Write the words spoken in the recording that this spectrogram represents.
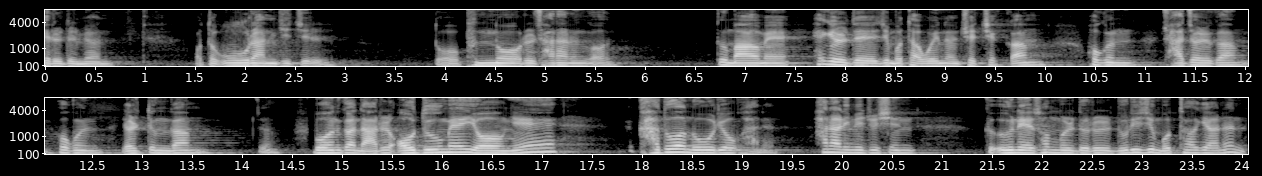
예를 들면 어떤 우울한 기질, 또 분노를 잘하는 것, 또 마음에 해결되지 못하고 있는 죄책감, 혹은 좌절감, 혹은 열등감, 무언가 나를 어둠의 영에 가두어 놓으려고 하는 하나님이 주신 그 은혜의 선물들을 누리지 못하게 하는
